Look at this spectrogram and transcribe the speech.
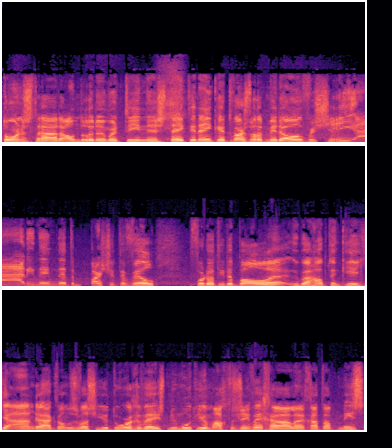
Toornstra, de andere nummer 10, steekt in één keer dwars door het midden over. Sherry, ah, die neemt net een pasje te veel voordat hij de bal uh, überhaupt een keertje aanraakt. Anders was hij er door geweest. Nu moet hij hem achter zich weghalen. Gaat dat mis?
